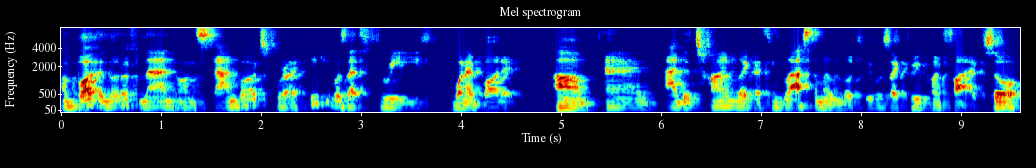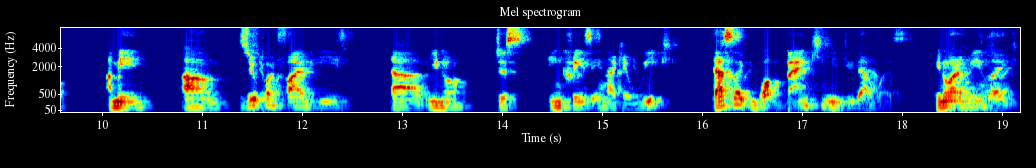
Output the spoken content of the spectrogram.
I bought a lot of land on Sandbox where I think it was at three ETH when I bought it. Um, and at the time, like I think last time I looked, it was like 3.5. So I mean, um, 0.5 ETH, uh, you know, just increase in like a week. That's like what bank can you do that with? You know what I mean? Like,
